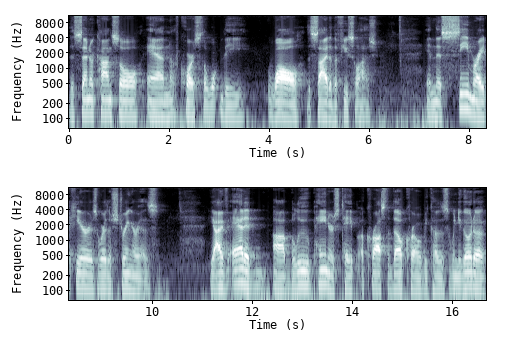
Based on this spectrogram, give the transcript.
the center console and, of course, the, the wall, the side of the fuselage. In this seam right here is where the stringer is. Yeah, I've added uh, blue painter's tape across the Velcro because when you go to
